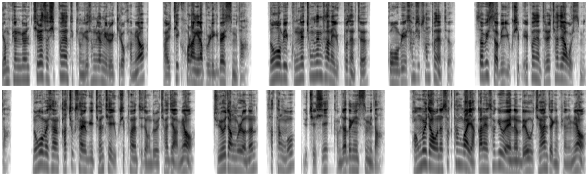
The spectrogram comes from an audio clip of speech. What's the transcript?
연평균 7에서 10% 경제 성장률을 기록하며 발틱 호랑이라 불리기도 했습니다. 농업이 국내 총생산의 6%, 공업이 33%, 서비스업이 61%를 차지하고 있습니다. 농업에서는 가축 사육이 전체의 60% 정도를 차지하며 주요 작물로는 사탕무, 유채씨, 감자 등이 있습니다. 광물 자원은 석탄과 약간의 석유 외에는 매우 제한적인 편이며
